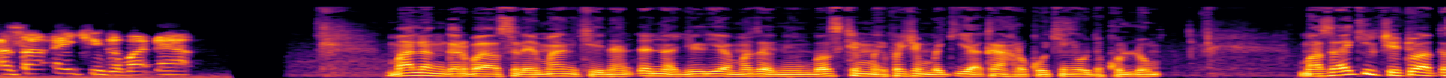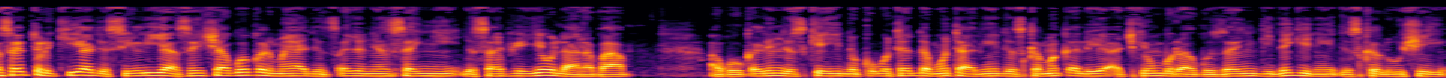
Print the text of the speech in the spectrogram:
ƙasa aiki gaba ɗaya. Malam Garba Suleiman kenan ɗan Najeriya mazaunin Boston mai fashin baki akan harkokin yau da kullum. Masu aiki ceto a ƙasar Turkiya da Siriya sun sha gwagwarmaya da tsananin sanyi da safe yau Laraba a ƙoƙarin da suke yi na kuɓutar da mutane da suka makale a cikin buraguzan gine-gine da suka rushe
